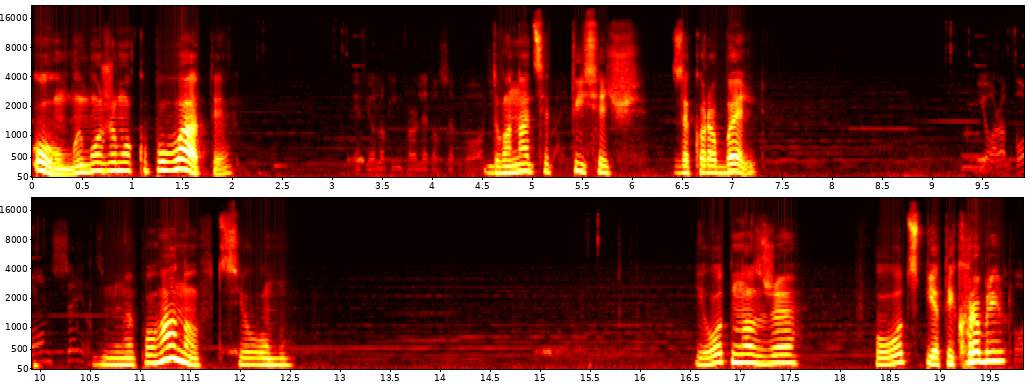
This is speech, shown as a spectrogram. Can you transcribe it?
О, ми можемо купувати. 12 тисяч за корабель. Непогано в цьому. І от у нас вже флот з п'яти кораблів.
